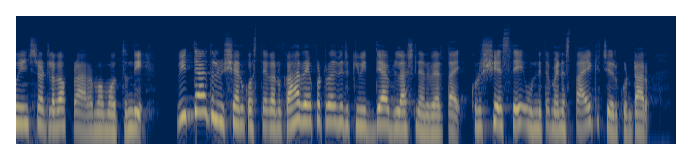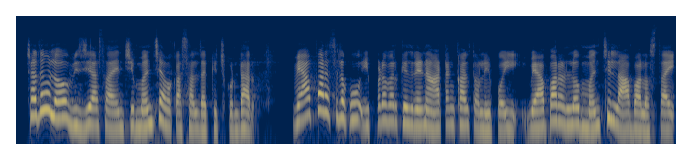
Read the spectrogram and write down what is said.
ఊహించినట్లుగా ప్రారంభమవుతుంది. విద్యార్థుల విషయానికి వస్తే కనుక రేపటి రోజు వీరికి విద్యాభిలాష నెరవేరుతాయి. కృషి చేస్తే ఉన్నతమైన స్థాయికి చేరుకుంటారు. చదువులో విజయ సాధించి మంచి అవకాశాలు దక్కించుకుంటారు. వ్యాపారస్తులకు ఇప్పటివరకు ఎదురైన ఆటంకాలు తొలగిపోయి వ్యాపారంలో మంచి లాభాలు వస్తాయి.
